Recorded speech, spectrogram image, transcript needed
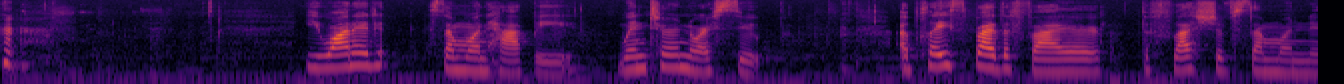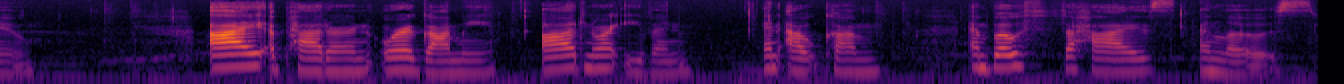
you wanted someone happy, winter nor soup, a place by the fire, the flesh of someone new. I, a pattern, origami, odd nor even, an outcome, and both the highs and lows.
